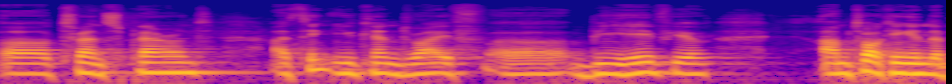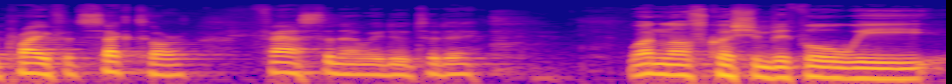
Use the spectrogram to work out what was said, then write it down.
uh, transparent. I think you can drive uh, behavior. I'm talking in the private sector faster than we do today. One last question before we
